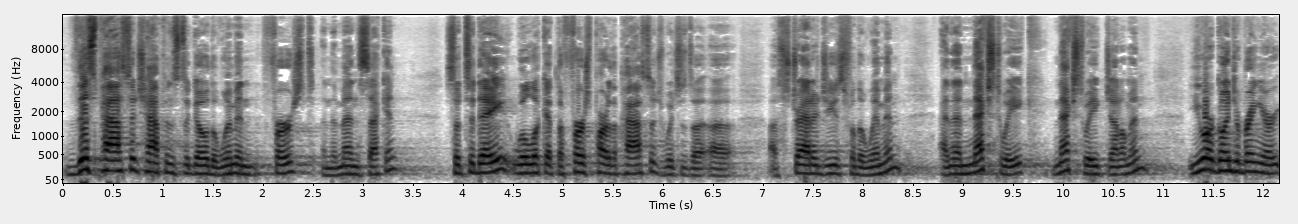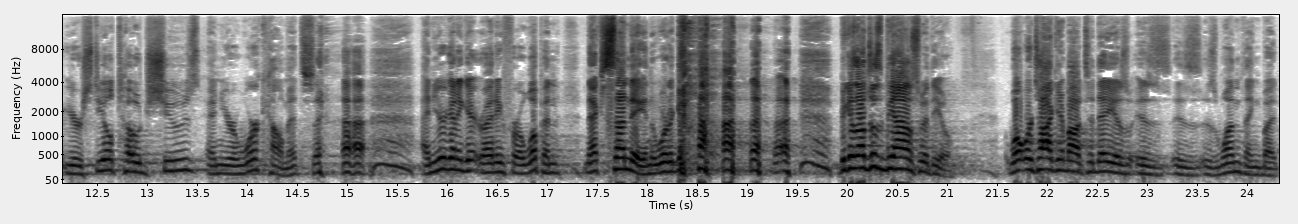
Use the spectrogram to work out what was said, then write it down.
This passage happens to go the women first and the men second. So today we'll look at the first part of the passage, which is a, a, a strategies for the women. And then next week, next week, gentlemen, you are going to bring your, your steel toed shoes and your work helmets, and you're going to get ready for a whooping next Sunday in the Word of God. because I'll just be honest with you. What we're talking about today is, is, is, is one thing, but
